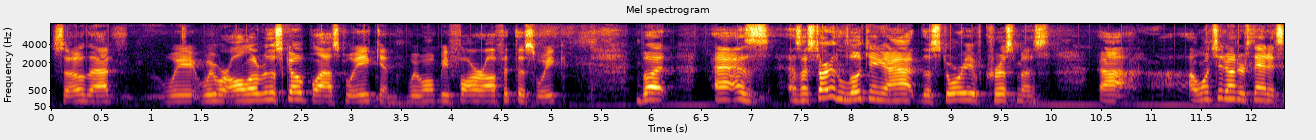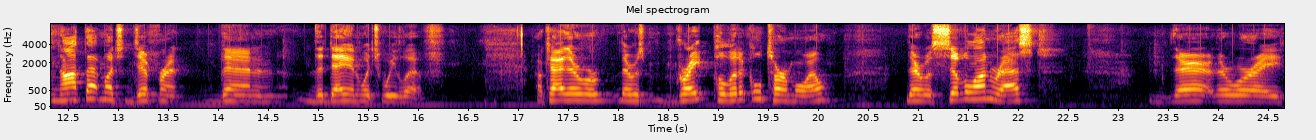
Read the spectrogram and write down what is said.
So that we, we were all over the scope last week, and we won't be far off it this week. But as, as I started looking at the story of Christmas, uh, I want you to understand it's not that much different than the day in which we live. Okay, there were there was great political turmoil. There was civil unrest. There there were a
